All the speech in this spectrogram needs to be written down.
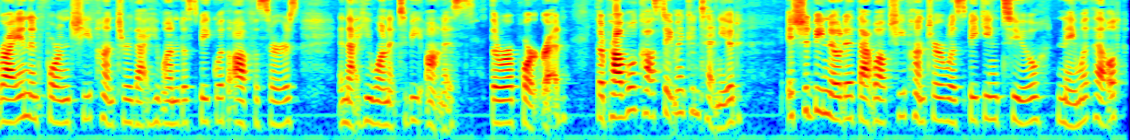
Ryan informed Chief Hunter that he wanted to speak with officers and that he wanted to be honest. The report read. The probable cause statement continued. It should be noted that while Chief Hunter was speaking to, name withheld,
